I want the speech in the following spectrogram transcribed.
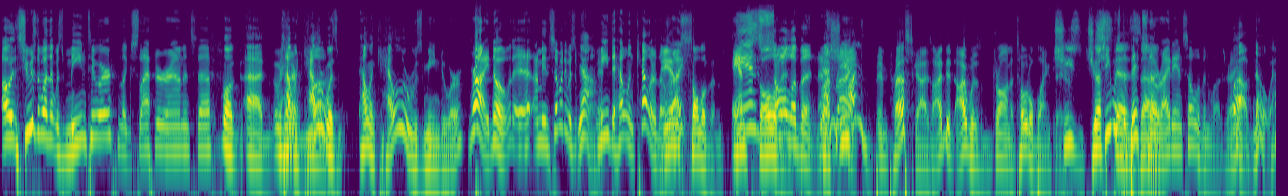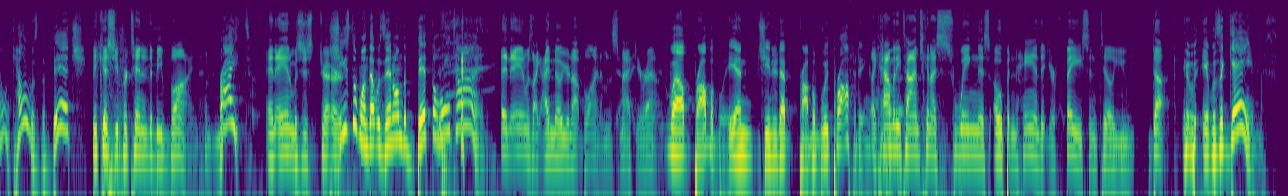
Oh, she was the one that was mean to her, like slapped her around and stuff. Well, uh, was that Helen her Keller mom? was Helen Keller was mean to her. Right? No, uh, I mean somebody was Yeah. mean to Helen Keller though, Anne right? Sullivan. Anne Anne Sullivan. Sullivan. Yeah, That's she- right. I'm impressed, guys. I did. I was drawing a total blank there. She's just she was as, the bitch uh, though, right? Anne Sullivan was right. Well, no, Helen Keller was the bitch. because she pretended to be blind, Right. and Anne was just. Tra- or- She's the one that was in on the bit the whole time. and Anne was like, "I know you're not blind. I'm going to smack you around." well, probably, and she ended up probably profiting. Like, how many it. times can I swing this open hand at your face until you duck? It, wa- it was a game.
